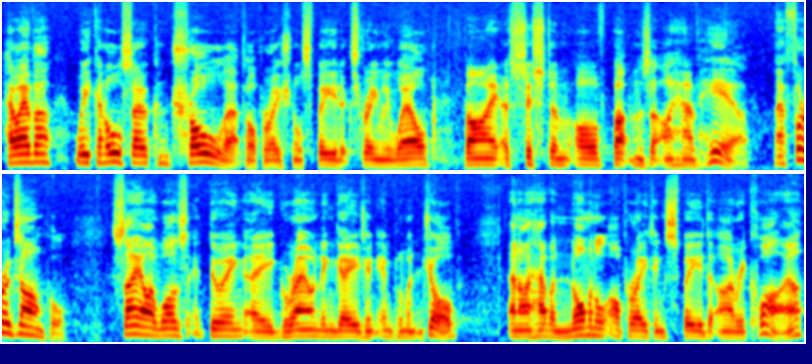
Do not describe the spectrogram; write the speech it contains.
However, we can also control that operational speed extremely well by a system of buttons that I have here. Now, for example, say I was doing a ground engaging implement job and I have a nominal operating speed that I require,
